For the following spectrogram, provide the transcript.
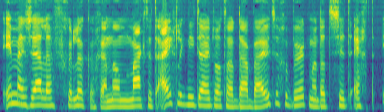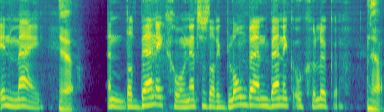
in mezelf gelukkig. En dan maakt het eigenlijk niet uit wat er daarbuiten gebeurt, maar dat zit echt in mij. Ja. En dat ben ik gewoon. Net zoals dat ik blond ben, ben ik ook gelukkig. Ja.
